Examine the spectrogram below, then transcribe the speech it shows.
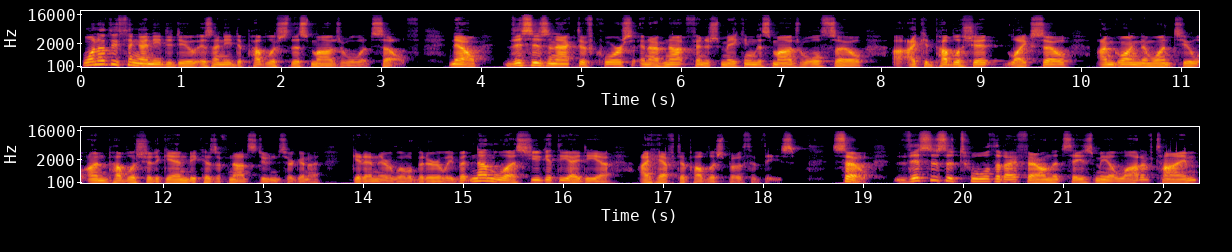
One other thing I need to do is I need to publish this module itself. Now, this is an active course and I've not finished making this module, so I could publish it like so. I'm going to want to unpublish it again because if not, students are going to get in there a little bit early. But nonetheless, you get the idea. I have to publish both of these. So this is a tool that I found that saves me a lot of time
